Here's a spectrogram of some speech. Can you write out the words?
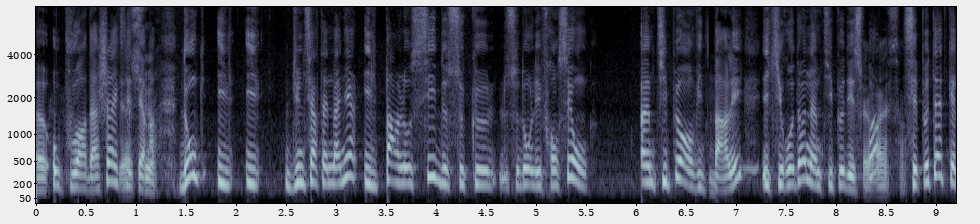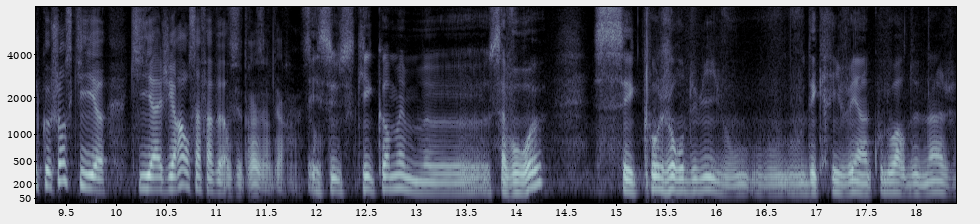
euh, au pouvoir d'achat, etc. Donc, il- il- d'une certaine manière, il parle aussi de ce, que, ce dont les Français ont un petit peu envie de parler et qui redonne un petit peu d'espoir. C'est peut-être quelque chose qui, euh, qui agira en sa faveur. C'est très intéressant. Et ce, qui est quand même euh, savoureux, c'est qu'aujourd'hui, vous, vous, vous décrivez un couloir de nage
